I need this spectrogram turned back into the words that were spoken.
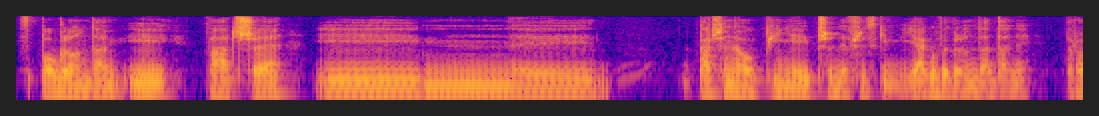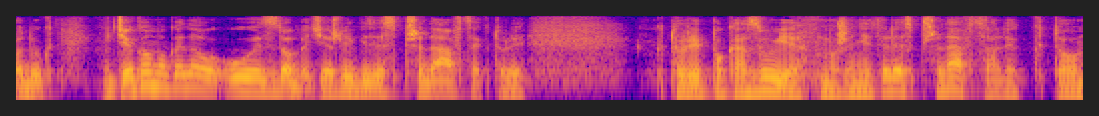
spoglądam i patrzę i yy, patrzę na opinię i przede wszystkim jak wygląda dany produkt, gdzie go mogę do, zdobyć. Jeżeli widzę sprzedawcę, który który pokazuje, może nie tyle sprzedawca, ale kto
